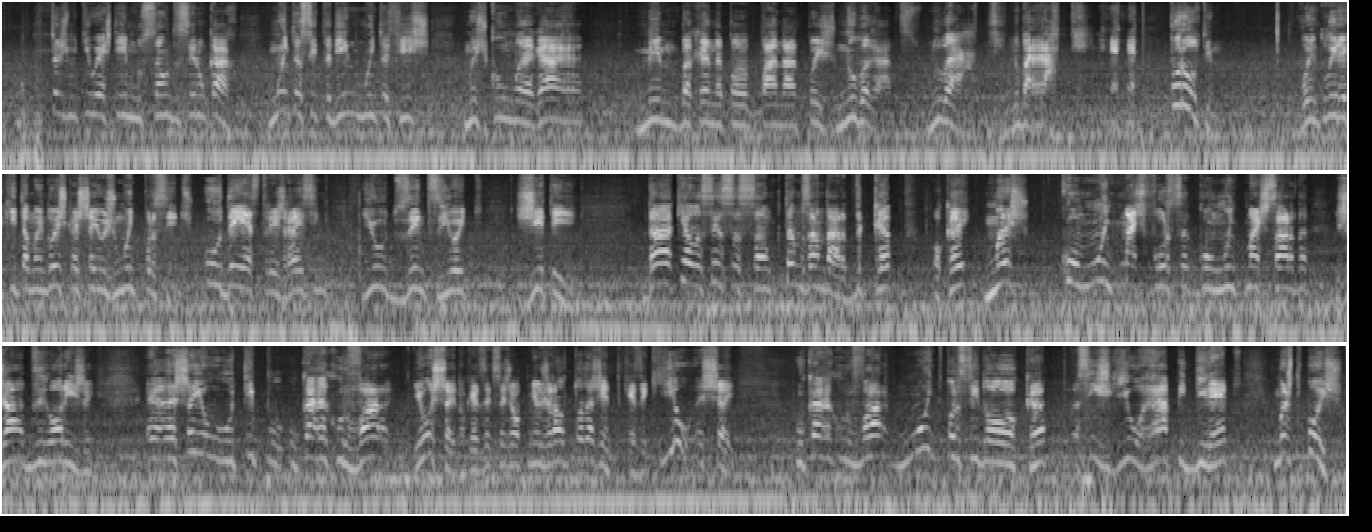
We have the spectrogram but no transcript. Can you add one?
transmitiu esta emoção de ser um carro muito acitadino, muito fixe, mas com uma garra mesmo bacana para, para andar depois no bagate, no barrate, no barrate. Por último, vou incluir aqui também dois que achei-os muito parecidos, o DS3 Racing e o 208 GTI. Dá aquela sensação que estamos a andar de cup, ok? Mas com muito mais força, com muito mais sarda já de origem. Eh, achei o, o, tipo, o carro a curvar, eu achei, não quer dizer que seja a opinião geral de toda a gente, quer dizer que eu achei o carro a curvar muito parecido ao Cup, assim esguio rápido, direto, mas depois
